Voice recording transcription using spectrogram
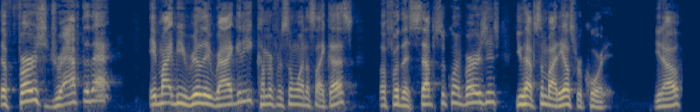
the first draft of that. It might be really raggedy coming from someone that's like us, but for the subsequent versions, you have somebody else record it. You know,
